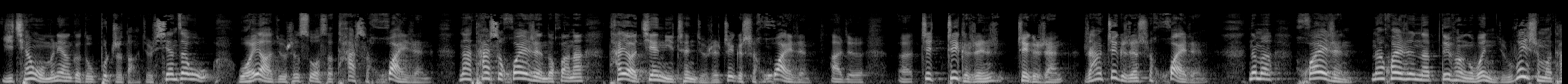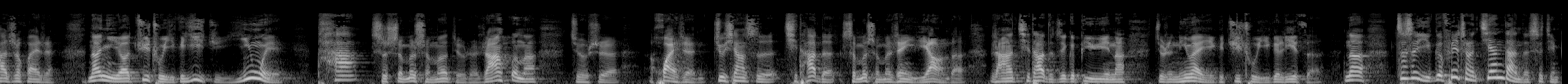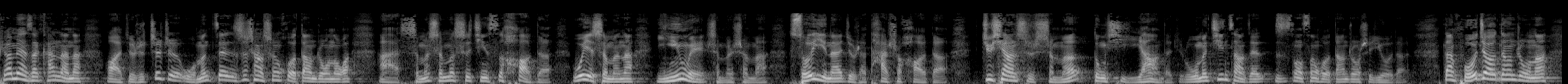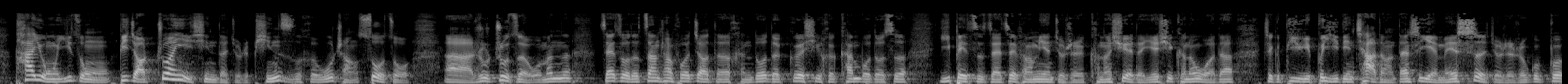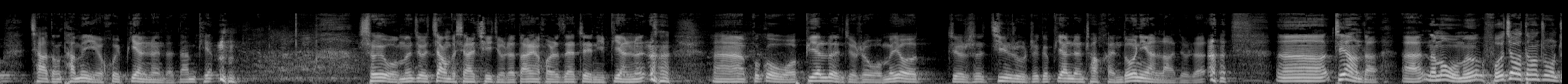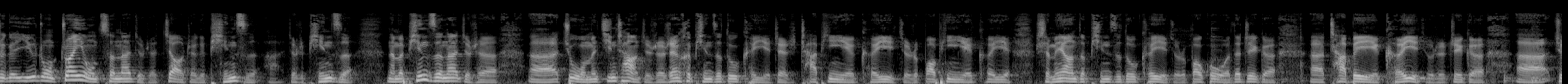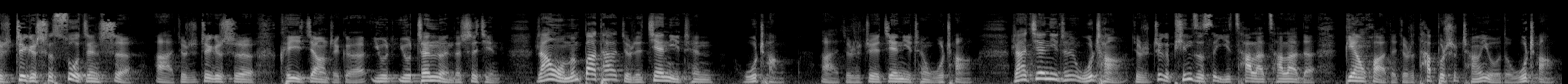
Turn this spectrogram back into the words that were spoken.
以前我们两个都不知道，就是现在我我要就是说是他是坏人，那他是坏人的话呢，他要建立成就是这个是坏人啊，就是呃这这个人这个人，然后这个人是坏人，那么坏人那坏人呢？对方问你就是为什么他是坏人？那你要举出一个依据，因为他是什么什么，就是然后呢就是。坏人就像是其他的什么什么人一样的，然后其他的这个比喻呢，就是另外一个举出一个例子。那这是一个非常简单的事情。表面上看来呢，啊，就是这是我们在日常生活当中的话，啊，什么什么事情是好的？为什么呢？因为什么什么？所以呢，就是它是好的，就像是什么东西一样的。就是我们经常在日常生活当中是有的。但佛教当中呢，它用一种比较专业性的，就是品质和无常所作啊入住。我们在座的藏传佛教的很多的歌戏和堪布都是一辈子在这方面就是可能学的，也许可能我我的这个比喻不一定恰当，但是也没事，就是如果不恰当，他们也会辩论的，单篇。所以我们就降不下去，就是当然或者在这里辩论，嗯，不过我辩论就是我没有。就是进入这个辩论场很多年了，就是，嗯，这样的啊。那么我们佛教当中这个有一种专用词呢，就是叫这个瓶子啊，就是瓶子。那么瓶子呢，就是呃，就我们经常就是任何瓶子都可以，这是茶瓶也可以，就是宝瓶也可以，什么样的瓶子都可以，就是包括我的这个呃茶杯也可以，就是这个啊，就是这个是素正式啊，就是这个是可以讲这个有有争论的事情。然后我们把它就是建立成无常。啊，就是这建立成无常，然后建立成无常，就是这个瓶子是以刹那刹那的变化的，就是它不是常有的无常。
